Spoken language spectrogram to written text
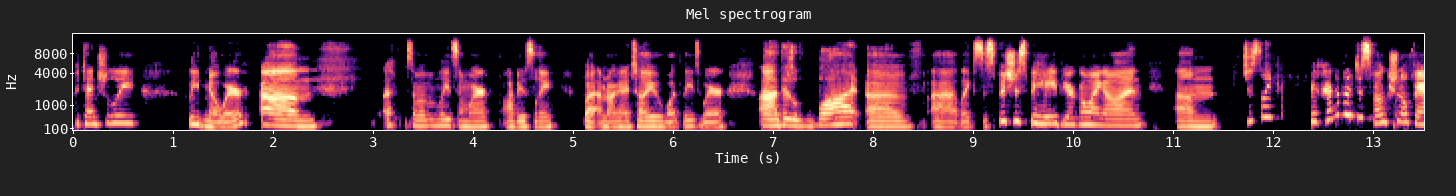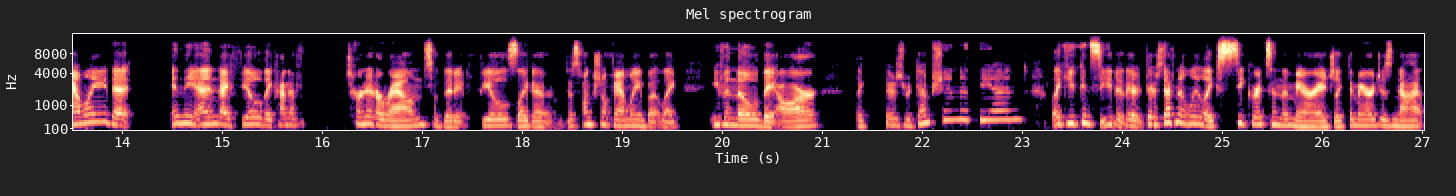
potentially lead nowhere. Um, uh, some of them lead somewhere, obviously, but I'm not going to tell you what leads where. Uh, there's a lot of uh, like suspicious behavior going on. Um, just like they're kind of a dysfunctional family that, in the end, I feel they kind of turn it around so that it feels like a dysfunctional family, but like even though they are, like there's redemption at the end like you can see that there, there's definitely like secrets in the marriage like the marriage is not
